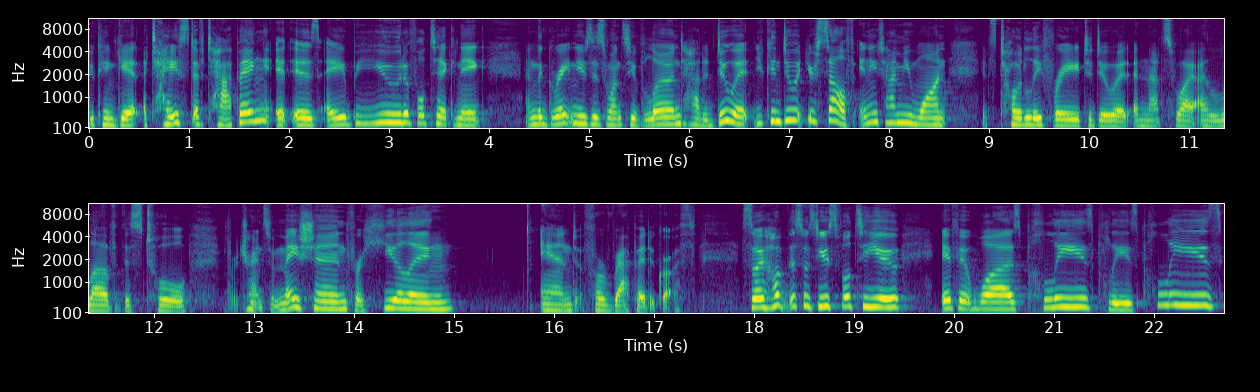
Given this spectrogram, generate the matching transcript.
You can get a taste of tapping. It is a beautiful technique. And the great news is, once you've learned how to do it, you can do it yourself anytime you want. It's totally free to do it. And that's why I love this tool for transformation, for healing, and for rapid growth. So I hope this was useful to you. If it was, please, please, please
